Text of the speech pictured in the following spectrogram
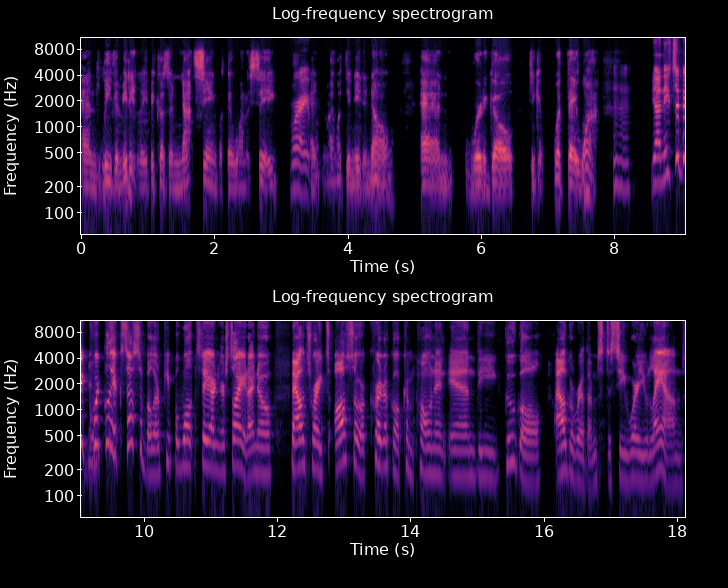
and leave immediately because they're not seeing what they want to see, right? And what they need to know, and where to go to get what they want. Mm-hmm. Yeah, it needs to be quickly accessible or people won't stay on your site. I know bounce rate's also a critical component in the Google algorithms to see where you land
